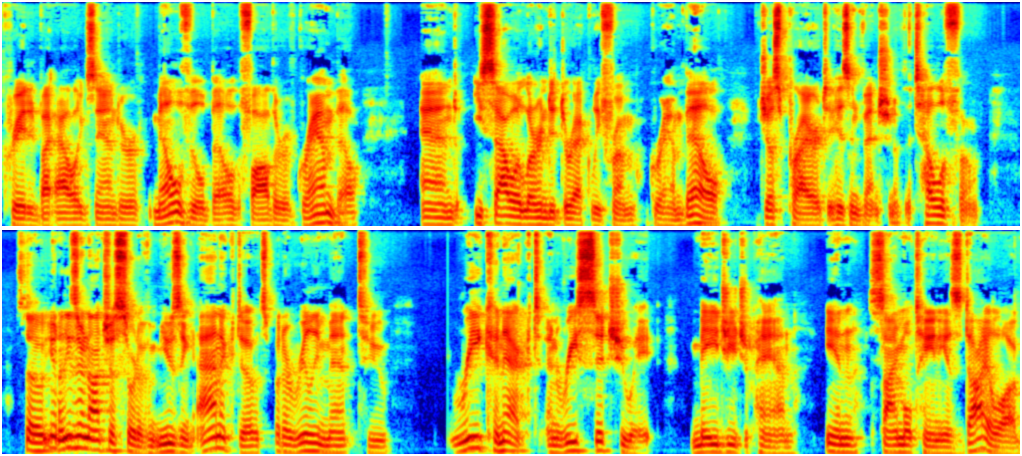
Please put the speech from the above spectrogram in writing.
created by Alexander Melville Bell, the father of Graham Bell. And Isawa learned it directly from Graham Bell just prior to his invention of the telephone. So, you know, these are not just sort of amusing anecdotes, but are really meant to reconnect and resituate Meiji Japan in simultaneous dialogue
